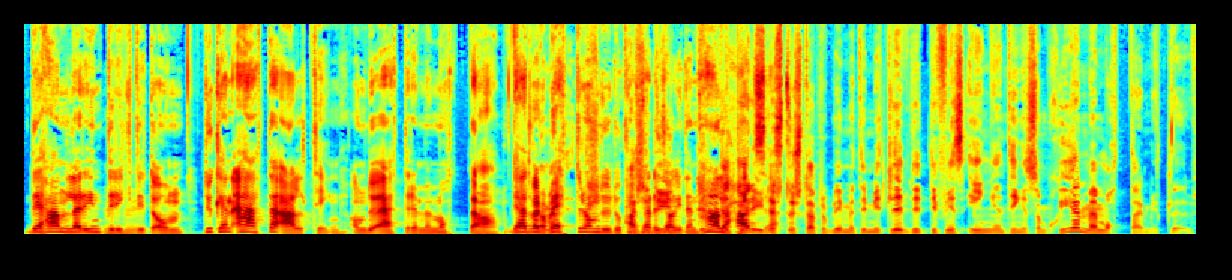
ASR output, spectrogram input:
Det handlar inte Mhm. riktigt om, du kan äta allting om du äter det med måtta. Ja. Det hade varit Ja, men- bättre om du då kanske Alltså, hade det- tagit en det, halv Det här är ju pizza. det största problemet i mitt liv. Det, det finns ingenting som sker med måtta i mitt liv.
